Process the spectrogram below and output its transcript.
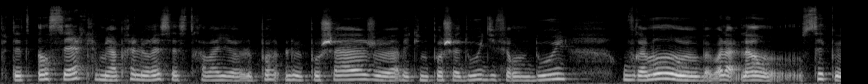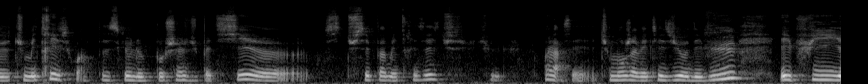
peut-être un cercle, mais après le reste, ça se travaille euh, le, po- le pochage euh, avec une poche à douille, différentes douilles où vraiment, euh, bah voilà, là on sait que tu maîtrises quoi, parce que le pochage du pâtissier, euh, si tu sais pas maîtriser, tu- voilà, tu manges avec les yeux au début, et puis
